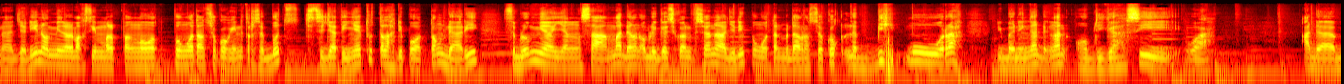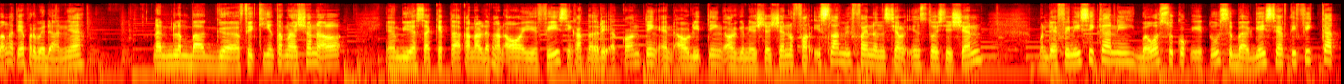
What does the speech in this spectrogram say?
Nah, jadi nominal maksimal pungutan sukuk ini tersebut sejatinya itu telah dipotong dari sebelumnya yang sama dengan obligasi konvensional. Jadi pungutan pendaftaran sukuk lebih murah dibandingkan dengan obligasi. Wah, ada banget ya perbedaannya. Dan lembaga fikih internasional yang biasa kita kenal dengan OIV singkat dari Accounting and Auditing Organization for Islamic Financial Institution mendefinisikan nih bahwa sukuk itu sebagai sertifikat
